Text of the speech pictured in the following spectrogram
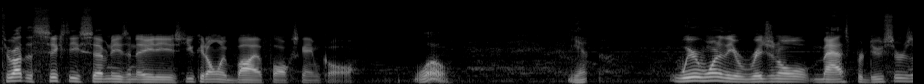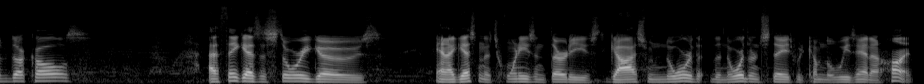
throughout the 60s, 70s, and 80s, you could only buy a Faulk's game call. Whoa. Yeah. We're one of the original mass producers of duck calls. I think as the story goes, and I guess in the 20s and 30s, guys from north, the northern states would come to Louisiana and hunt,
